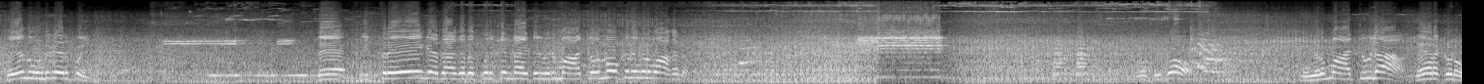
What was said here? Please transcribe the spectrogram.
ഇതേ നൂണ്ട് കയറിപ്പോയി ദേ ഇത്രയും ഗതാഗത കുരുക്കുണ്ടായിട്ട് ഇവർ മാറ്റം നോക്ക് നിങ്ങൾ വാഹനം. നോക്കിക്കോ. നിങ്ങൾ മാറ്റൂല. ഇറക്കണോ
